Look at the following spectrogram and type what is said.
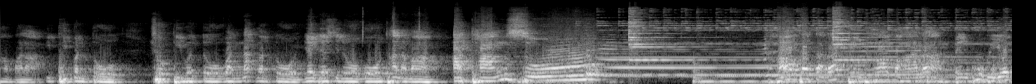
หาบาลาอิทธิมันโตชุติวันโตวันนักวันโตยายสิโนโมทนามาอัถังสูเขาพระตรัสเป็นข้ามหาราชเป็นผู้มียศ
